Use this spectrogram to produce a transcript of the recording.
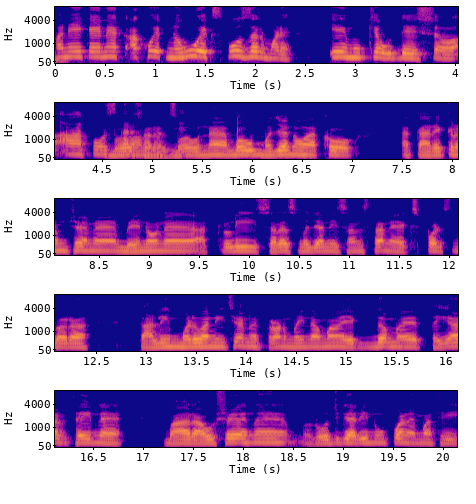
અને એક એને આખું એક નવું એક્સપોઝર મળે એ મુખ્ય ઉદ્દેશ આ કોર્સ કરવાનો છે. બહુ ના બહુ મજાનો આખો આ કાર્યક્રમ છે અને બહેનોને આટલી સરસ મજાની સંસ્થાને એક્સપર્ટ્સ દ્વારા તાલીમ મળવાની છે અને ત્રણ મહિનામાં એકદમ એ તૈયાર થઈને બહાર આવશે અને રોજગારીનું પણ એમાંથી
